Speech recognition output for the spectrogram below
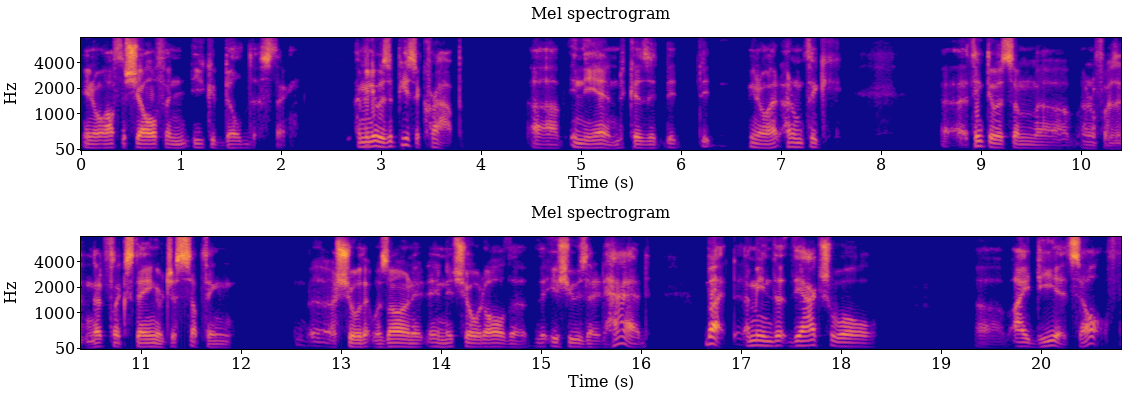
you know, off the shelf, and you could build this thing. I mean, it was a piece of crap uh, in the end because it, it, it, you know, I, I don't think. I think there was some. Uh, I don't know if it was a Netflix thing or just something, uh, a show that was on it, and it showed all the the issues that it had. But I mean, the the actual uh, idea itself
